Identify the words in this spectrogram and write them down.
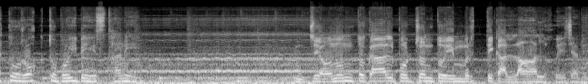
এত রক্ত বইবে স্থানে যে অনন্তকাল পর্যন্ত এই মৃত্তিকা লাল হয়ে যাবে।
